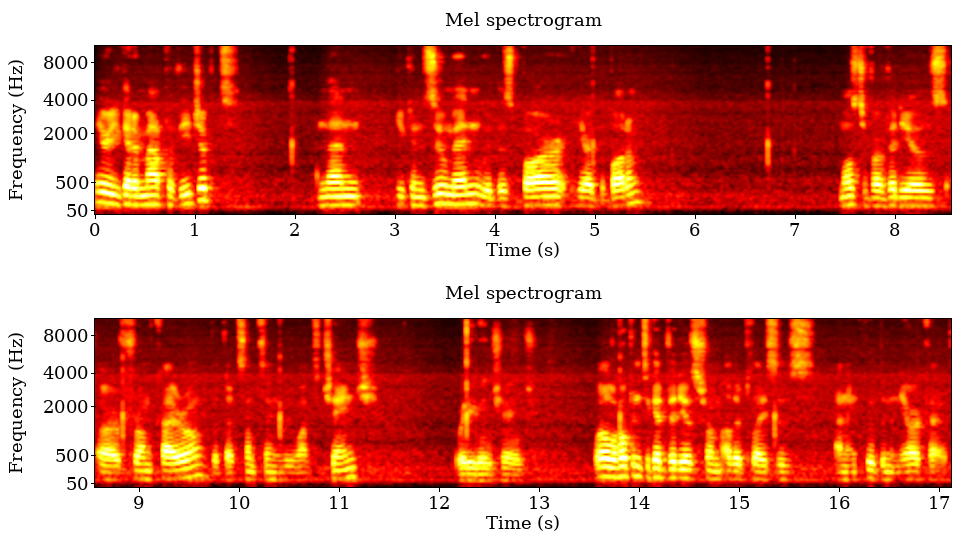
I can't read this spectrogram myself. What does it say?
Here you get a map of Egypt, and then you can zoom in with this bar here at the bottom. Most of our videos are from Cairo, but that's something we want to change. What do you mean change? Well, we're hoping to get videos from other places and include them in the archive.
